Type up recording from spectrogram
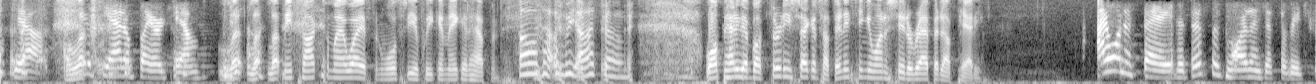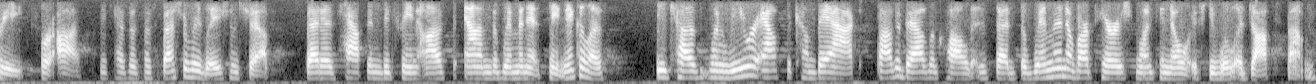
Yeah, I Well, need a piano player, Tim. let, let, let me talk to my wife, and we'll see if we can make it happen. Oh, that would be awesome. Well, Patty, we have about 30 seconds left. Anything you want to say to wrap it up, Patty? I want to say that this is more than just a retreat for us because it's a special relationship that has happened between us and the women at St. Nicholas. Because when we were asked to come back, Father Basil called and said, the women of our parish want to know if you will adopt them.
